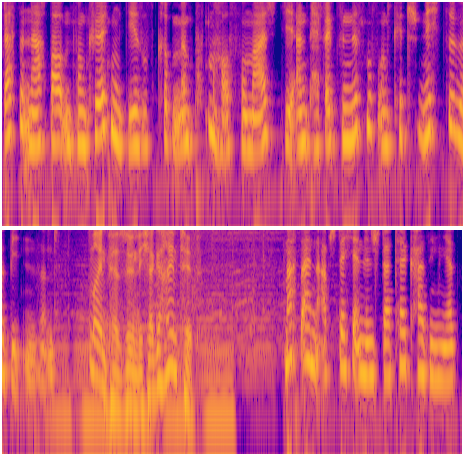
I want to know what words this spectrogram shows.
Das sind Nachbauten von Kirchen mit Jesuskrippen im Puppenhausformat, die an Perfektionismus und Kitsch nicht zu überbieten sind. Mein persönlicher Geheimtipp. Macht einen Abstecher in den Stadtteil Kasimierz.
